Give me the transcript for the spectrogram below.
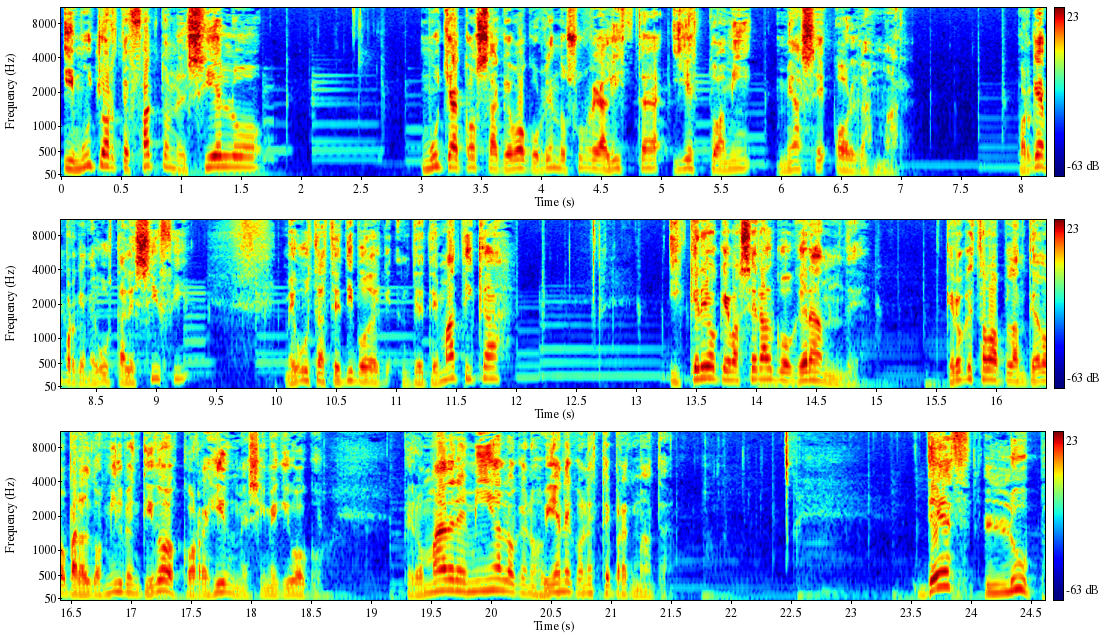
Y mucho artefacto en el cielo. Mucha cosa que va ocurriendo surrealista. Y esto a mí me hace orgasmar. ¿Por qué? Porque me gusta el sci me gusta este tipo de, de temáticas y creo que va a ser algo grande. Creo que estaba planteado para el 2022, corregidme si me equivoco. Pero madre mía lo que nos viene con este pragmata. Death Loop.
